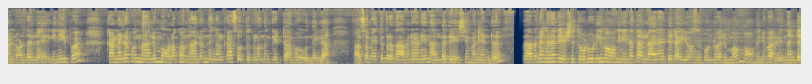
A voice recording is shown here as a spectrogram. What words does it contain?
കണ്ടോണ്ടല്ലേ? ഇനിയിപ്പോൾ കണ്ണനെ കൊന്നാലും മോളെ കൊന്നാലും നിങ്ങൾക്ക് ആ സ്വത്തുക്കളൊന്നും കിട്ടാൻ പോകുന്നില്ല. ആ സമയത്ത് പ്രതാപനാണെങ്കിൽ നല്ല ദേഷ്യം വന്നുണ്ട് പ്രതാപൻ അങ്ങനെ ദേഷ്യത്തോടു കൂടി മോഹിനിനെ തല്ലാനായിട്ട് കൈ വാങ്ങിക്കൊണ്ട് വരുമ്പോൾ മോഹിനി പറയുന്നുണ്ട്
